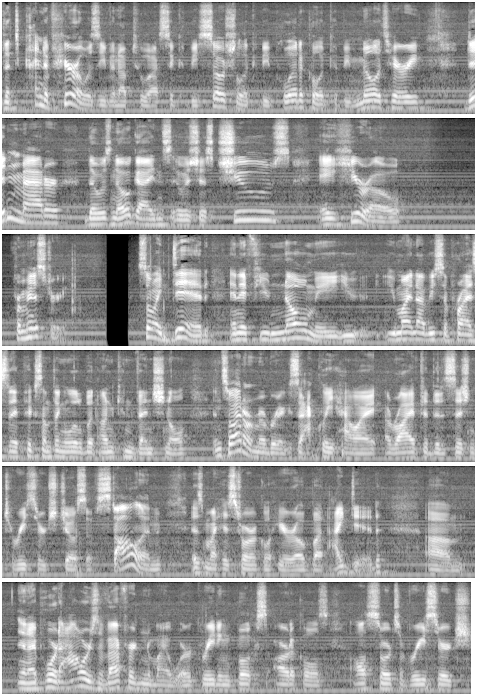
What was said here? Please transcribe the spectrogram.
the kind of hero was even up to us. It could be social, it could be political, it could be military. Didn't matter. There was no guidance. It was just choose a hero from history. So I did, and if you know me, you you might not be surprised that I picked something a little bit unconventional. And so I don't remember exactly how I arrived at the decision to research Joseph Stalin as my historical hero, but I did. Um, and I poured hours of effort into my work, reading books, articles, all sorts of research.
